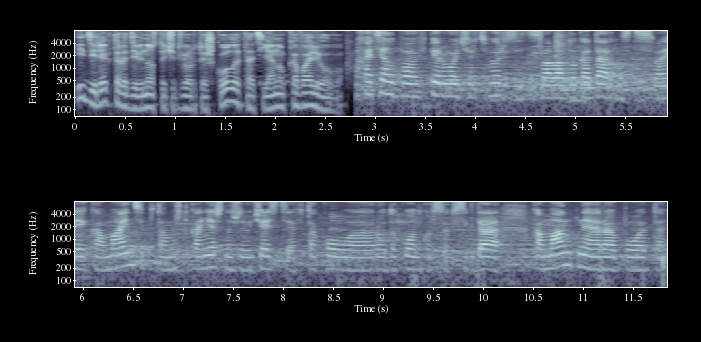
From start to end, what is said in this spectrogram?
и директора 94-й школы Татьяну Ковалеву. Хотел бы в первую очередь выразить слова благодарности своей команде, потому что, конечно же, участие в такого рода конкурсах всегда командная работа.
